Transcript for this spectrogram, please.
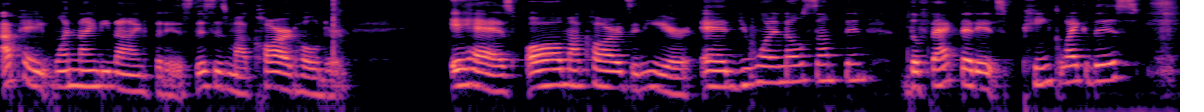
I paid 199 for this. This is my card holder. It has all my cards in here. And you want to know something? The fact that it's pink like this,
